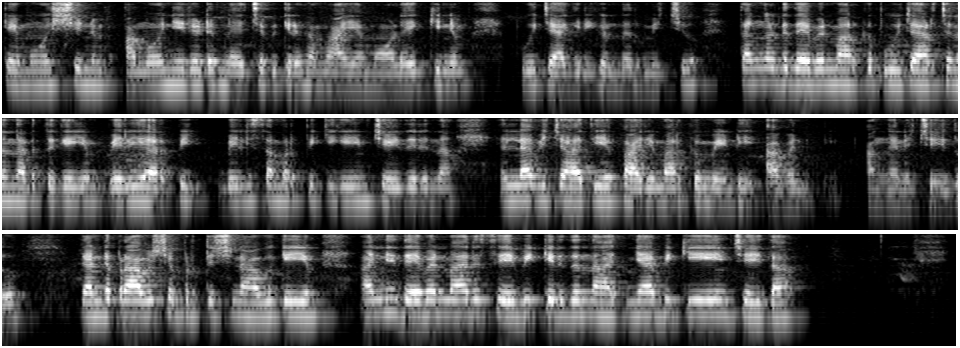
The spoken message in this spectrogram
കെമോഷിനും അമോന്യരുടെ മ്ലേച്ഛ വിഗ്രഹമായ മോളേക്കിനും പൂജാഗിരികൾ നിർമ്മിച്ചു. തങ്ങളുടെ ദേവന്മാർക്ക് പൂജാർച്ചന നടത്തുകയും ബലി അർപ്പി ബലി സമർപ്പിക്കുകയും ചെയ്തിരുന്ന എല്ലാ വിജാതീയ ഭാര്യമാർക്കും വേണ്ടി അവൻ അങ്ങനെ ചെയ്തു. രണ്ട് പ്രാവശ്യം പ്രത്യക്ഷനാവുകയും അന്യദേവന്മാരെ സേവിക്കരുതെന്ന് ആജ്ഞാപിക്കുകയും ചെയ്ത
